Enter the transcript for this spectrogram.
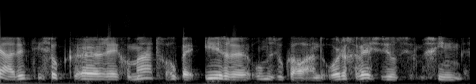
Ja, dit is ook uh, regelmatig ook bij eerdere onderzoeken al aan de orde geweest. U zult zich misschien uh,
